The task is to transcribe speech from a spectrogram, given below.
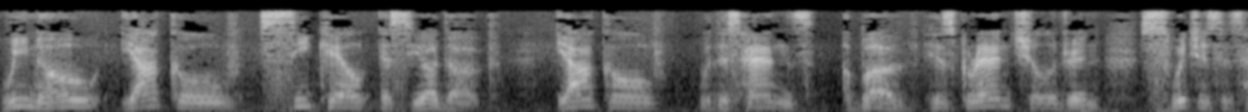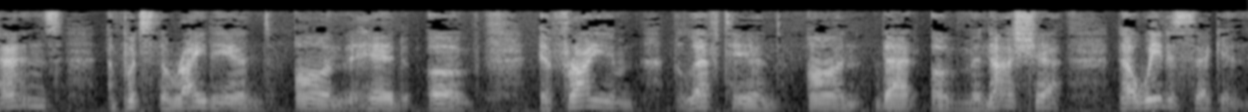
we know Yaakov Sikel Es. Yaakov, with his hands above his grandchildren switches his hands and puts the right hand on the head of Ephraim, the left hand on that of Menashe. Now wait a second.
